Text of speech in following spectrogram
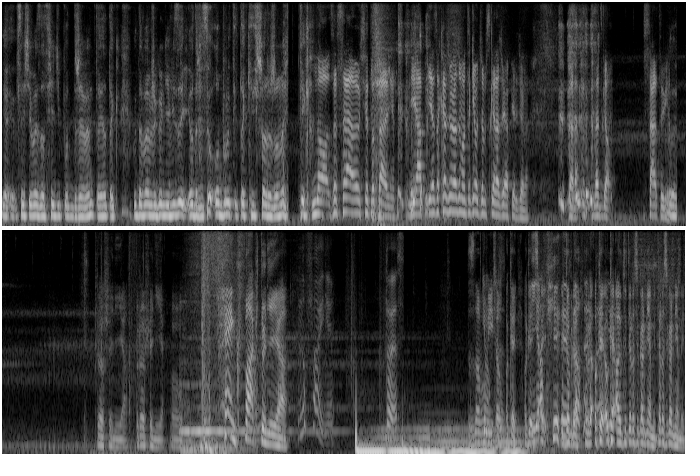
Ja, w sensie Łeza siedzi pod drzewem, to ja tak udawałem, że go nie widzę i od razu obrót i taki szarżony. No, zesrałem się totalnie. Ja, ja za każdym razem mam takiego jumpscare'a, że ja pierdzielę. Dobra, let's go. Startuj. Proszę nie ja, proszę nie ja. O. Thank fuck, to nie ja! No fajnie. To jest. Znowu Michał. Okej, okej, Ja słuchaj, pierdolę, dobra, dobra, okej, serio? okej, ale to teraz ogarniamy, teraz ogarniamy.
